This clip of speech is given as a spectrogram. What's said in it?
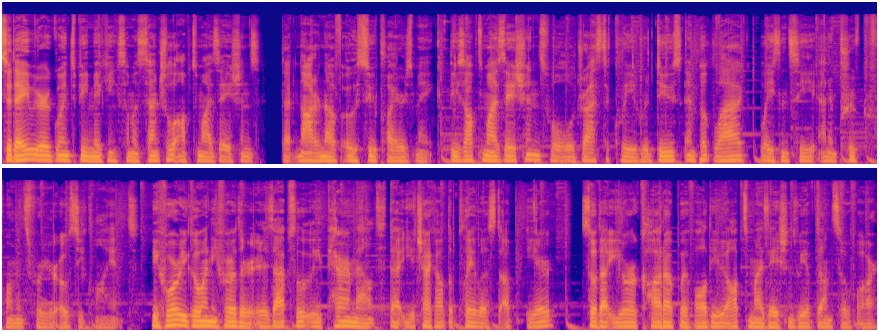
Today we are going to be making some essential optimizations that not enough OSU players make. These optimizations will drastically reduce input lag, latency, and improve performance for your OSU client. Before we go any further, it is absolutely paramount that you check out the playlist up here so that you're caught up with all the optimizations we have done so far.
